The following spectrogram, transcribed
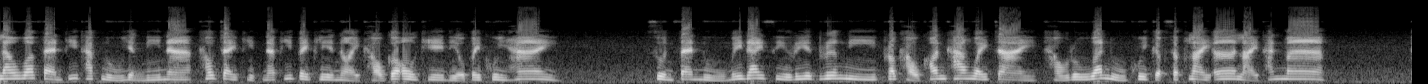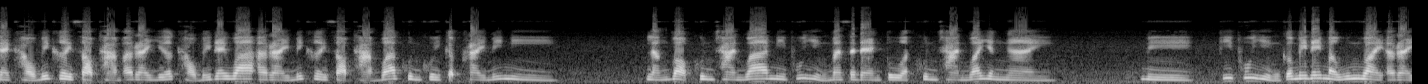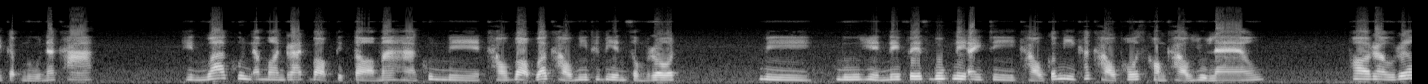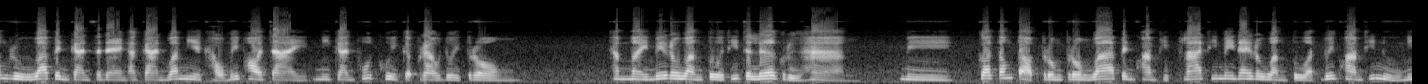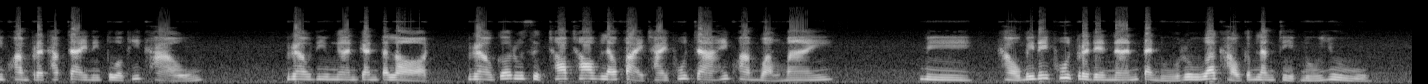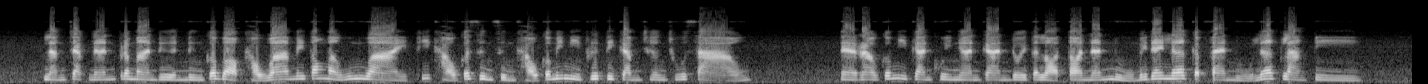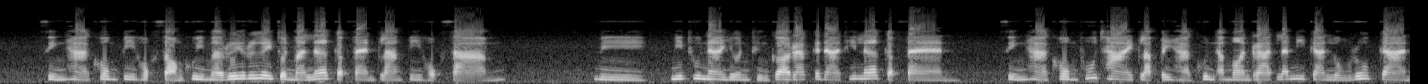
เล่าว่าแฟนพี่ทักหนูอย่างนี้นะ เข้าใจผิดนะพี่ไปเคลียร์หน่อยเขาก็โอเค เดี๋ยวไปคุยให้ ส่วนแฟนหนูไม่ได้ซีเรียสเรื่องนี้ เพราะเขาค่อนข้างไว้ใจ เขารู้ว่าหนูคุยกับซัพพลายเออร์หลายท่านมาก แต่เขาไม่เคยสอบถามอะไรเยอะเขาไม่ได้ว่าอะไรไม่เคยสอบถามว่าคุณคุยกับใครไม่มี หลังบอกคุณชาญว่ามีผู้หญิงมาแสดงตัวคุณชาญว่ายังไง มี พี่ผู้หญิงก็ไม่ได้มาวุ่นวายอะไรกับหนูนะคะ เห็นว่าคุณอมรรัตน์บอกติดต่อมาหาคุณเมย์เขาบอกว่าเขามีทะเบียนสมรสมีหนูเห็นใน Facebook ในไอจีเขาก็มีค่าเขาโพสต์ของเขาอยู่แล้ว พอเราเริ่มรู้ว่าเป็นการแสดงอาการว่าเมียเขาไม่พอใจ มีการพูดคุยกับเราโดยตรงทำไมไม่ระวังตัวที่จะเลิกหรือห่างมีก็ต้องตอบตรงๆว่าเป็นความผิดพลาดที่ไม่ได้ระวังตัวด้วยความที่หนูมีความประทับใจในตัวพี่เขา เราดีลงานกันตลอด เราก็รู้สึกชอบชอบแล้วฝ่ายชายพูดจาให้ความหวังไหม มี เขาไม่ได้พูดประเด็นนั้น แต่หนูรู้ว่าเขากำลังจีบหนูอยู่ หลังจากนั้นประมาณเดือนหนึ่งก็บอกเขาว่าไม่ต้องมาวุ่นวาย พี่เขาก็ซึมซึมๆเขาก็ไม่มีพฤติกรรมเชิงชู้สาว แต่เราก็มีการคุยงานกันโดยตลอดตอนนั้นหนูไม่ได้เลิกกับแฟนหนูเลิกกลางปี สิงหาคมปี 62 คุยมาเรื่อยๆ จนมาเลิกกับแฟนกลางปี 63 มี มิถุนายนถึงกรกฎาที่เลิกกับแฟน สิงหาคมผู้ชายกลับไปหาคุณอมรรัตน์และมีการลงรูปกัน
